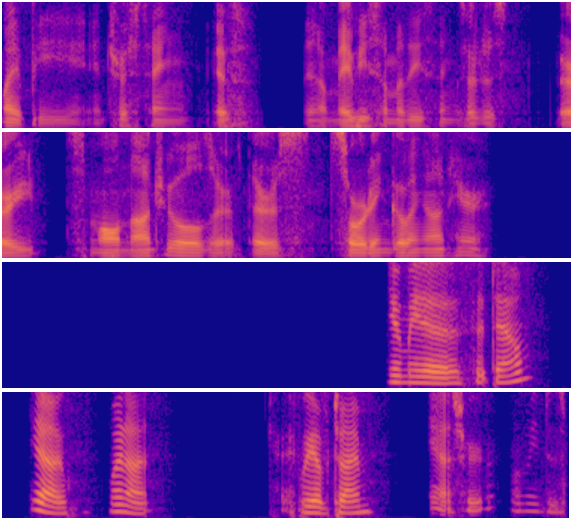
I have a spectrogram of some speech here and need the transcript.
might be interesting if you know maybe some of these things are just very small nodules, or if there's sorting going on here. You want me to sit down? Yeah, why not? Okay. If we have time. Yeah, sure. Let me just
